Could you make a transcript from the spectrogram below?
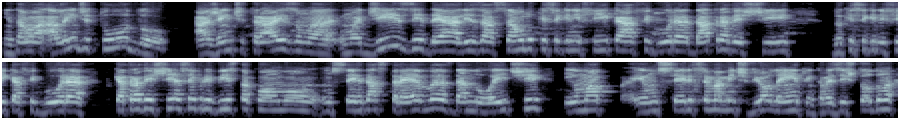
Então, além de tudo, a gente traz uma, uma desidealização do que significa a figura da travesti, do que significa a figura. Porque a travesti é sempre vista como um ser das trevas, da noite, e, uma, e um ser extremamente violento. Então, existe toda uma,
